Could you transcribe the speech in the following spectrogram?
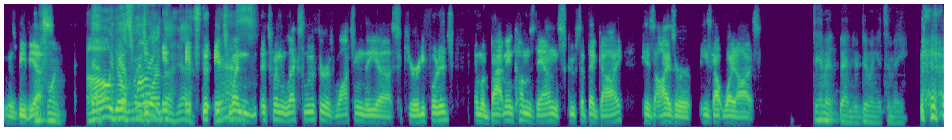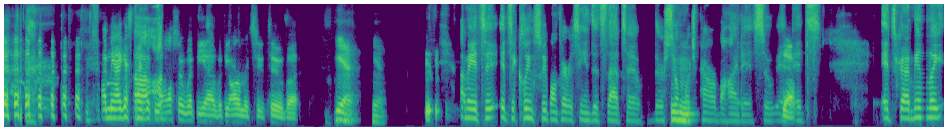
It was BVS. Which one? Oh, yeah, you're right. It, yeah. It's the it's yes. when it's when Lex Luthor is watching the uh, security footage, and when Batman comes down and scoops up that guy, his eyes are he's got white eyes. Damn it, Ben! You're doing it to me. I mean, I guess technically uh, also with the uh, with the armored suit too, but yeah, yeah. I mean, it's a it's a clean sweep on favorite scenes. It's that too. There's so mm-hmm. much power behind it. So it, yeah. it's It's good. I mean, like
